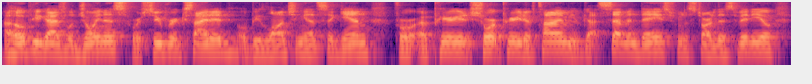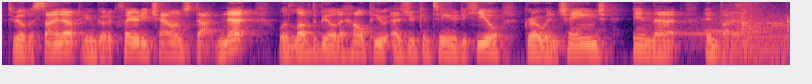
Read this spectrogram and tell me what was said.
I hope you guys will join us. We're super excited. We'll be launching this again for a period, short period of time. You've got seven days from the start of this video to be able to sign up. You can go to claritychallenge.net. Would love to be able to help you as you continue to heal, grow, and change in that environment.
